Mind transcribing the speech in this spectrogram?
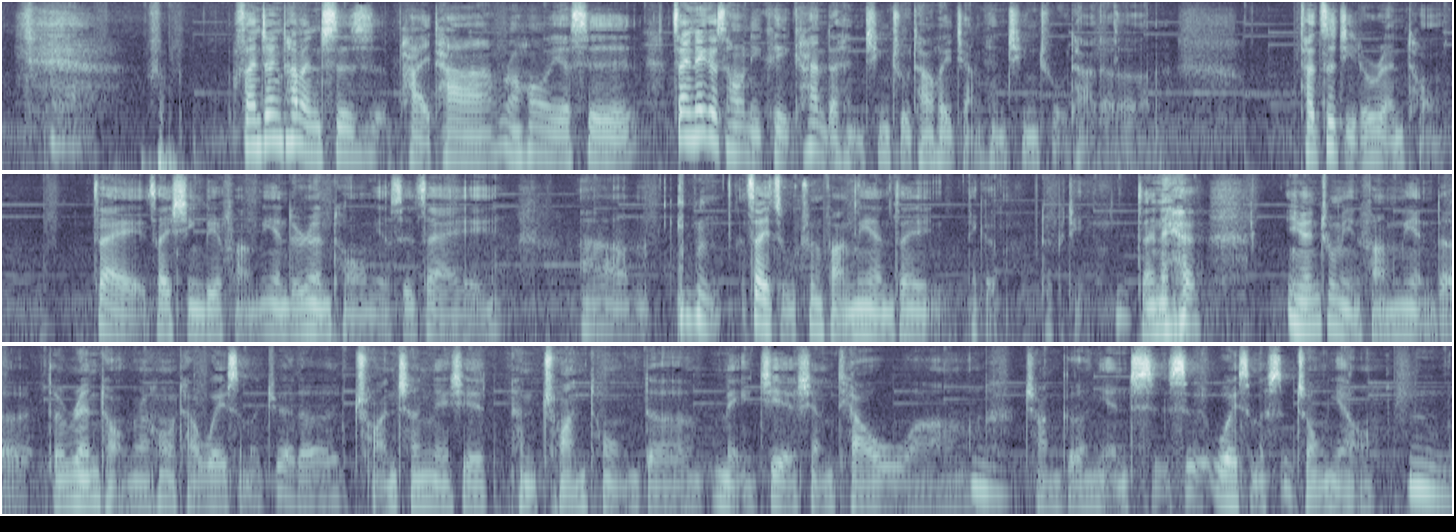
反正他们是拍他，然后也是在那个时候，你可以看得很清楚，他会讲很清楚他的他自己的认同。在在性别方面的认同，也是在啊、呃，在族群方面，在那个对不起，在那个原住民方面的的认同。然后他为什么觉得传承那些很传统的媒介，像跳舞啊、嗯、唱歌、念词，是为什么是重要？嗯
